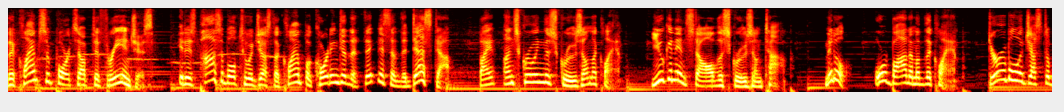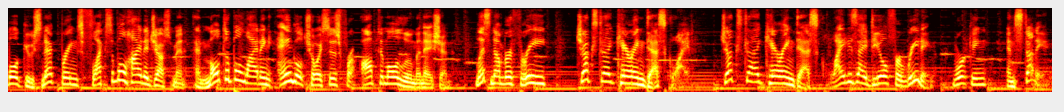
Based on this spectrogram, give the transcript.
The clamp supports up to 3 inches. It is possible to adjust the clamp according to the thickness of the desktop by unscrewing the screws on the clamp. You can install the screws on top, middle, or bottom of the clamp. Durable adjustable gooseneck brings flexible height adjustment and multiple lighting angle choices for optimal illumination. List number 3. Juxta Carrying Desk Light Juxta Carrying Desk Light is ideal for reading, working, and studying.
